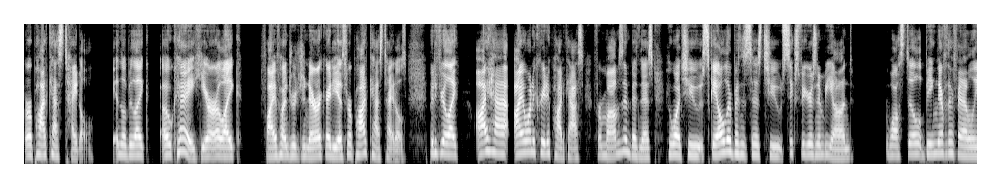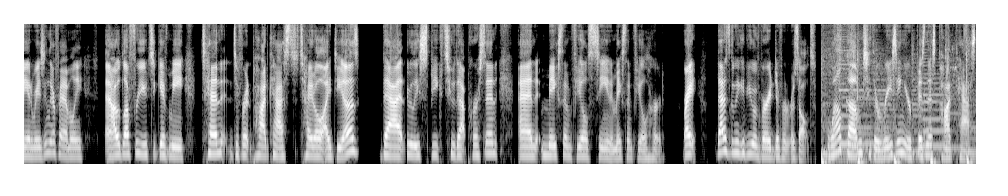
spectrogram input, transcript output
or a podcast title. And they'll be like, okay, here are like 500 generic ideas for podcast titles. But if you're like, I have I want to create a podcast for moms in business who want to scale their businesses to six figures and beyond while still being there for their family and raising their family. And I would love for you to give me 10 different podcast title ideas that really speak to that person and makes them feel seen and makes them feel heard, right? That is going to give you a very different result. Welcome to the Raising Your Business podcast.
